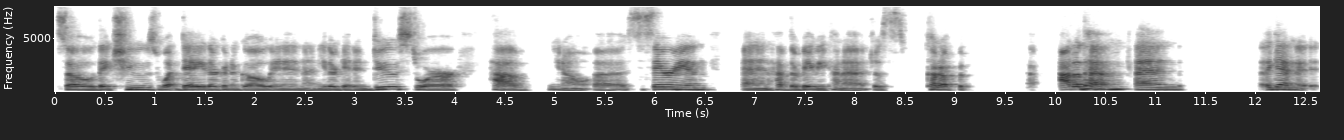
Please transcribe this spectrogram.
So they choose what day they're going to go in and either get induced or have you know a cesarean and have their baby kind of just cut up out of them and again it,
